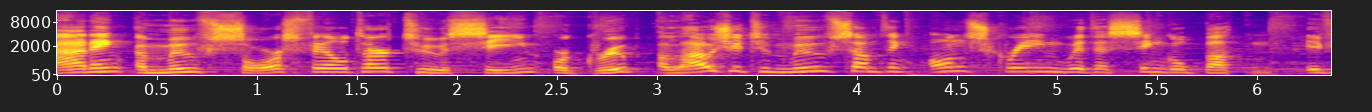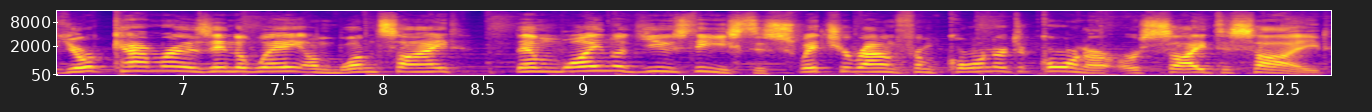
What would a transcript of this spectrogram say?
Adding a move source filter to a scene or group allows you to move something on screen with a single button. If your camera is in the way on one side, then why not use these to switch around from corner to corner or side to side.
